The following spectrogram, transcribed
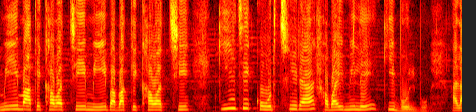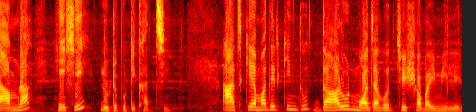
মেয়ে মাকে খাওয়াচ্ছে, মেয়ে বাবাকে খাওয়াচ্ছে। কি যে করছে এরা সবাই মিলে, কি বলব? আর আমরা হেসে লুটোপুটি খাচ্ছি। আজকে আমাদের কিন্তু দারুণ মজা হচ্ছে সবাই মিলে।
